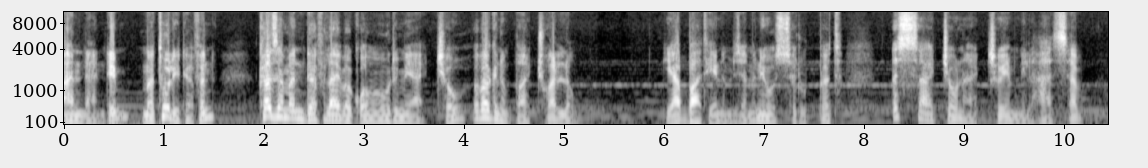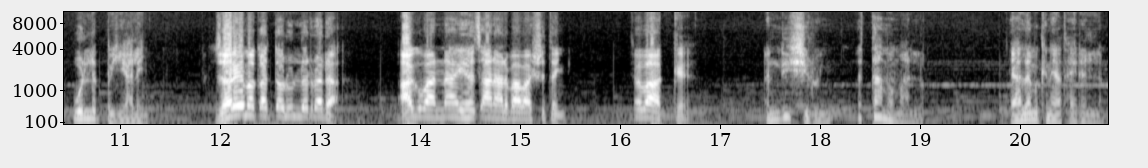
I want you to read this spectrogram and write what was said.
አንዳንዴም መቶ ሊደፍን ከዘመን ደፍ ላይ በቆመው ዕድሜያቸው እበግንባችኋለሁ። የአባቴንም ዘመን የወሰዱበት እሳቸው ናቸው የሚል ሐሳብ ውልብ እያለኝ ዘሬ መቀጠሉን ልረዳ አግባና የሕፃን አልባ ባሽተኝ እባክህ እንዲህ ሲሉኝ እታመማለሁ። ያለ ምክንያት አይደለም፣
